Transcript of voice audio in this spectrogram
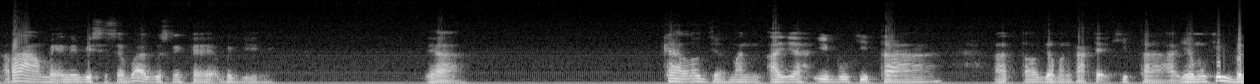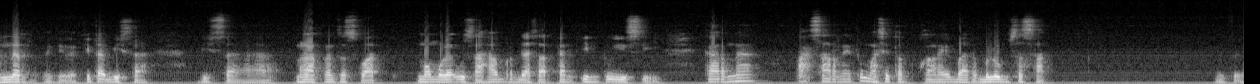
rame ini bisnisnya bagus nih kayak begini ya. Kalau zaman ayah ibu kita atau zaman kakek kita ya mungkin benar gitu. Kita bisa bisa melakukan sesuatu memulai usaha berdasarkan intuisi. Karena pasarnya itu masih terbuka lebar belum sesat gitu.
